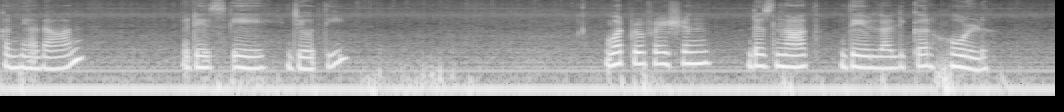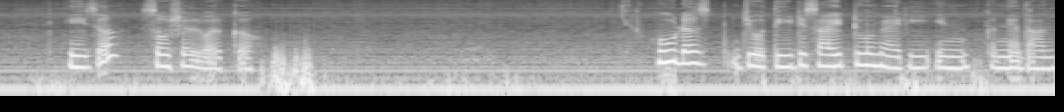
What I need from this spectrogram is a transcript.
Kanyadan? It is A. Jyoti. What profession does Nath Devlalikar hold? He is a social worker. Who does Jyoti decide to marry in Kanyadan?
